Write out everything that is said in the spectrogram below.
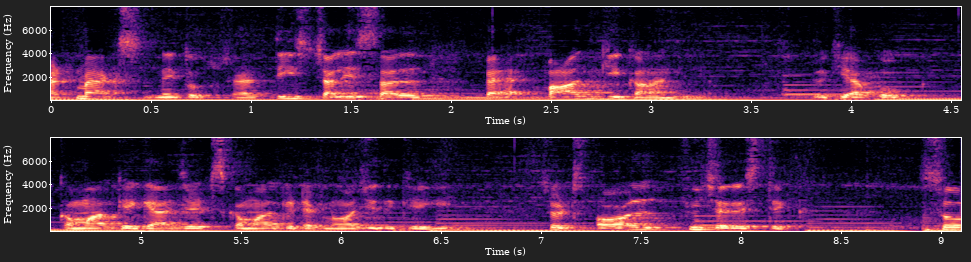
एटमैक्स नहीं तो शायद 30-40 साल बाद की कहानी है, क्योंकि आपको कमाल के गैजेट्स कमाल की टेक्नोलॉजी दिखेगी। So it's all futuristic so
